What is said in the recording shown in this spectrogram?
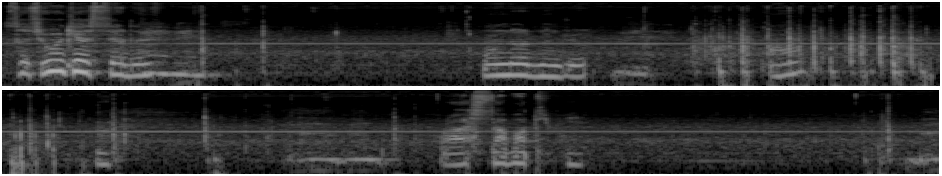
Saçımı kestirdim. 14. Güzel. Aha. Ben, Rasta bakayım. ben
